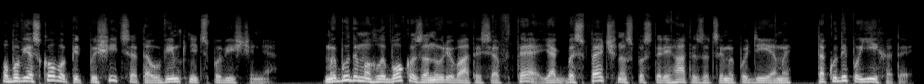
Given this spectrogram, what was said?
обов'язково підпишіться та увімкніть сповіщення. Ми будемо глибоко занурюватися в те, як безпечно спостерігати за цими подіями та куди поїхати,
